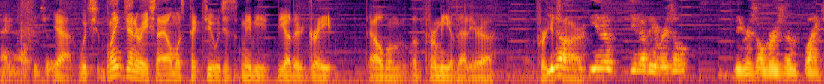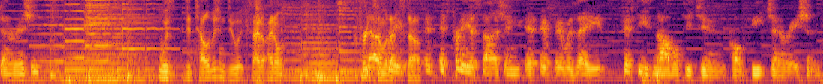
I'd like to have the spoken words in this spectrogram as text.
hanging out with each other. Yeah, which Blank Generation I almost picked too, which is maybe the other great album of, for me of that era for you guitar. know, you know, do you know the original, the original version of Blank Generation? Was did television do it? Because I don't. I don't. I've heard No, some of it's that pretty- stuff. It's, it- it's pretty astonishing. It, it, it was a '50s novelty tune called "Beat Generation,"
